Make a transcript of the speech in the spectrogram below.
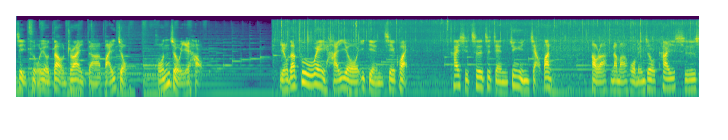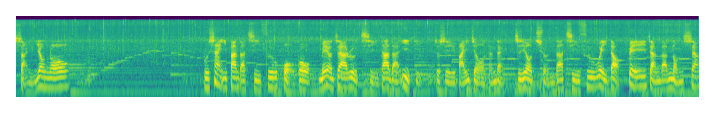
这次我有倒 dry 的白酒、红酒也好，有的部位还有一点结块。开始吃之前均匀搅拌。好了，那么我们就开始享用喽。不像一般的起司火锅，没有加入其他的液体，就是白酒等等，只有纯的起司味道，非常的浓香，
